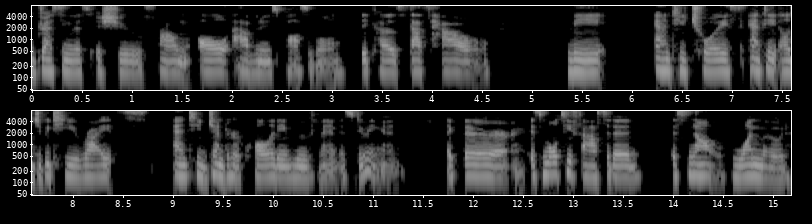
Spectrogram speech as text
addressing this issue from all avenues possible because that's how the anti choice, anti LGBT rights, anti gender equality movement is doing it. Like there, it's multifaceted. It's not one mode.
